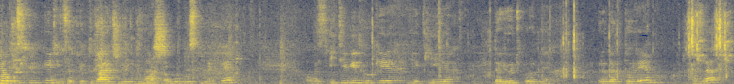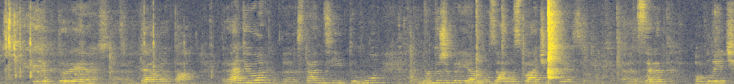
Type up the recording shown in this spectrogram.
є успіхи, і це підтверджують наші випускники. Ось і ті відгуки, які дають про них редактори газет, редактори е, теле та радіостанцій. Тому нам дуже приємно зараз бачити е, серед облич,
